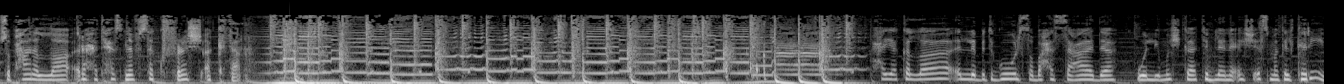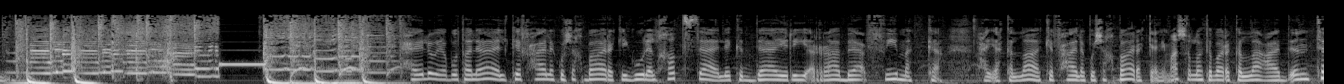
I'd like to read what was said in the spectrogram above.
سبحان الله راح تحس نفسك فريش أكثر. حياك الله اللي بتقول صباح السعادة واللي مش كاتب لنا إيش اسمك الكريم. حلو يا أبو طلال كيف حالك وش أخبارك؟ يقول الخط سالك الدائري الرابع في مكة. حياك الله كيف حالك وش أخبارك؟ يعني ما شاء الله تبارك الله عاد أنت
